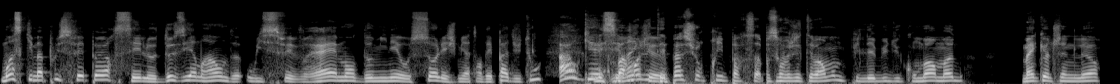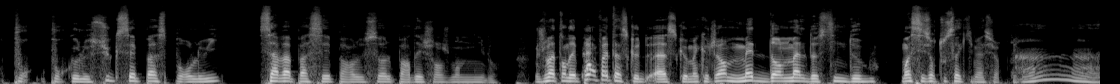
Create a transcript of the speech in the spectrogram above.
moi, ce qui m'a plus fait peur, c'est le deuxième round où il se fait vraiment dominer au sol et je m'y attendais pas du tout. Ah ok, Mais c'est bah, vrai moi que- j'étais pas surpris par ça, parce qu'en fait j'étais vraiment depuis le début du combat en mode Michael Chandler, pour, pour que le succès passe pour lui, ça va passer par le sol, par des changements de niveau. Je m'attendais pas en fait à ce que, à ce que Michael Chandler mette dans le mal Dustin debout. Moi c'est surtout ça qui m'a surpris. Ah,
